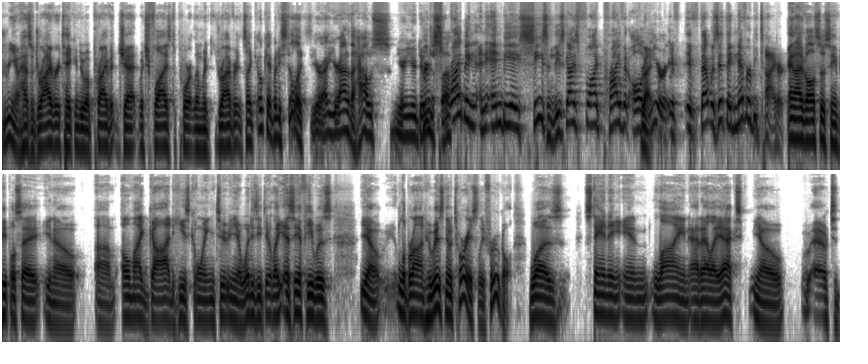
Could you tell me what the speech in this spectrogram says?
you know, has a driver taken to a private jet which flies to Portland with driver. It's like, okay, but he's still like, you're you're out of the house. You're you're doing. You're describing stuff. an NBA season. These guys fly private all right. year. If if that was it, they'd never be tired. And I've also seen people say, you know, um, oh my God, he's going to, you know, what does he do? Like as if he was you know, LeBron, who is notoriously frugal, was standing in line at LAX, you know, uh, to,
